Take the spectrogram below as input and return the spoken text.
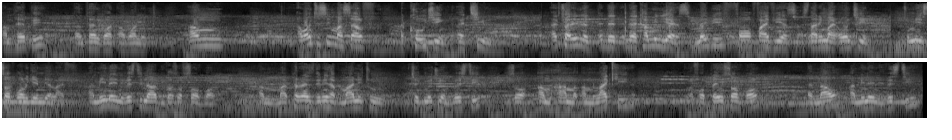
I'm happy and thank God I won it. Um, I want to see myself coaching a team. Actually, in the, in the, coming years, maybe four or five years, starting my own team. To me, softball gave me a life. I'm in a university now because of softball. Um, my parents didn't have money to take me to university, so I'm, I'm, I'm lucky for playing softball. And now I'm in a university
